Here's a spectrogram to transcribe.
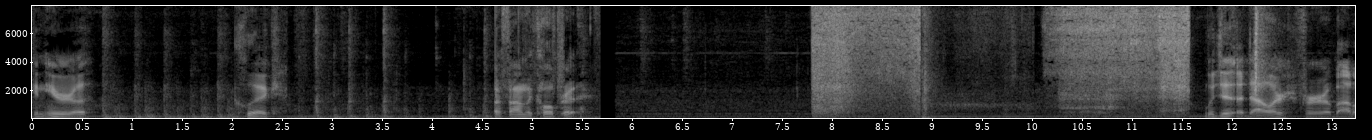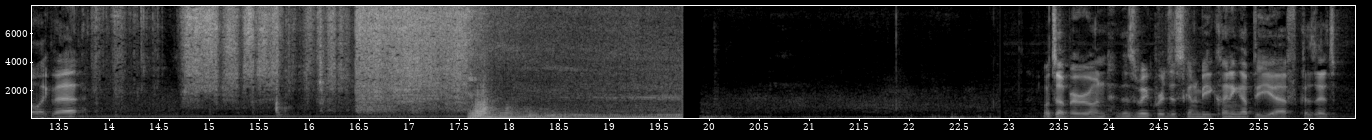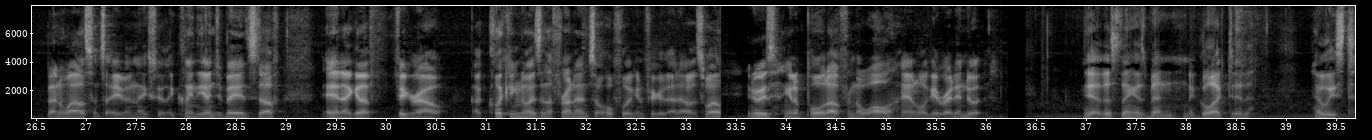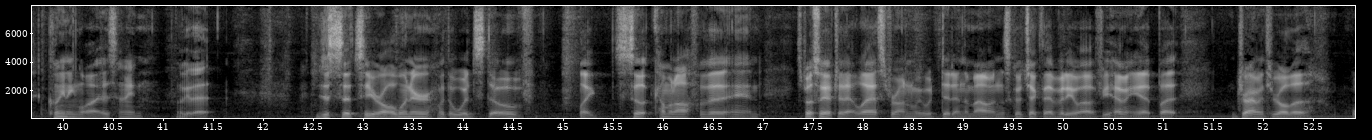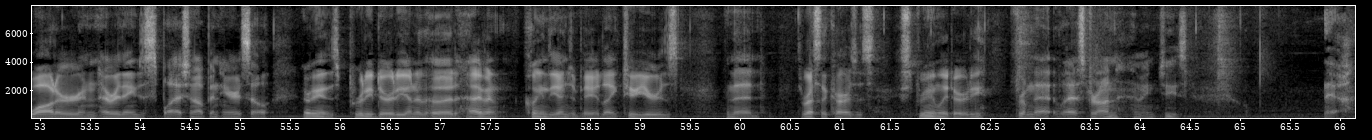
can hear a click. I found the culprit. Legit a dollar for a bottle like that. What's up everyone? This week we're just going to be cleaning up the EF because it's been a while since I even actually like cleaned the engine bay and stuff and I gotta figure out a clicking noise in the front end so hopefully we can figure that out as well. Anyways, I'm gonna pull it out from the wall and we'll get right into it. Yeah, this thing has been neglected, at least cleaning wise. I mean, look at that. It just sits here all winter with a wood stove, like soot coming off of it and especially after that last run we did in the mountains. Go check that video out if you haven't yet, but driving through all the water and everything just splashing up in here. So everything's pretty dirty under the hood. I haven't cleaned the engine bay in like two years. And then the rest of the cars is extremely dirty from that last run. I mean, geez. Yeah,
